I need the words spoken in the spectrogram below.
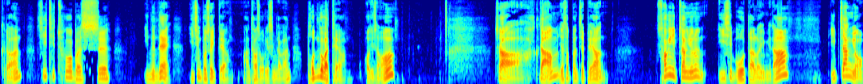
그런 city tour 버스 있는데 2층 버스가 있대요. 안 타봐서 모르겠습니다만 본 것 같아요. 어디서? 자, 그 다음 여섯 번째 표현. 성인 입장료는 25달러입니다. 입장료,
